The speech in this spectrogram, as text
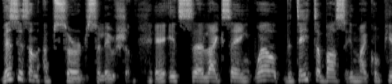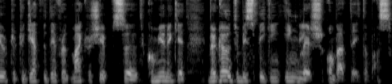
This is an absurd solution. It's uh, like saying, well, the data bus in my computer to get the different microchips uh, to communicate, they're going to be speaking English on that data bus.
